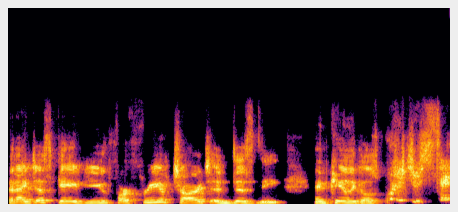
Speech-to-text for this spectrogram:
that I just gave you for free of charge in Disney." And Kaley goes, "What did you say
